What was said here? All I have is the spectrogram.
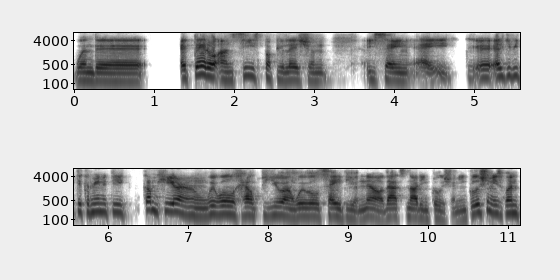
when the hetero and cis population is saying, hey, eh, LGBT community, come here and we will help you and we will save you. No, that's not inclusion. Inclusion is when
